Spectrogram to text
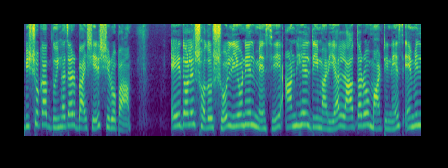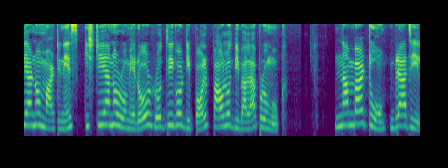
বিশ্বকাপ দুই হাজার বাইশের শিরোপা। এই দলের সদস্য Lionel Messi, Angel Di Maria, Lautaro Martinez, Emiliano Martinez, Cristiano Romero, Rodrigo De Paul, Paulo Dybala প্রমুখ। নাম্বার টু, ব্রাজিল,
